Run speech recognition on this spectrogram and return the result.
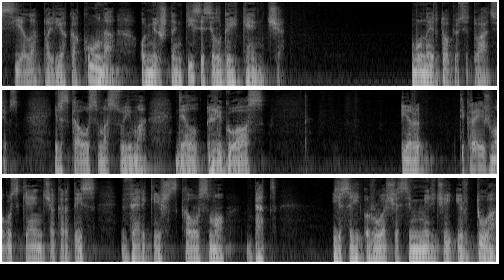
siela palieka kūną, o mirštantysis ilgai kenčia. Būna ir tokios situacijos. Ir skausmas suima dėl lygos. Ir tikrai žmogus kenčia, kartais verkia iš skausmo, bet jisai ruošiasi mirčiai ir tuo.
